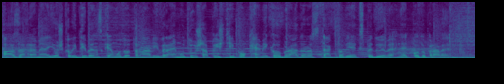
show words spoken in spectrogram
a zahráme aj Joškovi Tibenskému do Trnavy v Rajmu Duša pišti po Chemical Brothers, tak to vyexpedujeme hneď po doprave.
